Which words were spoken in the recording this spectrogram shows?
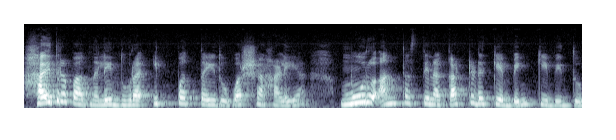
ಹೈದರಾಬಾದ್ನಲ್ಲಿ ನೂರ ಇಪ್ಪತ್ತೈದು ವರ್ಷ ಹಳೆಯ ಮೂರು ಅಂತಸ್ತಿನ ಕಟ್ಟಡಕ್ಕೆ ಬೆಂಕಿ ಬಿದ್ದು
